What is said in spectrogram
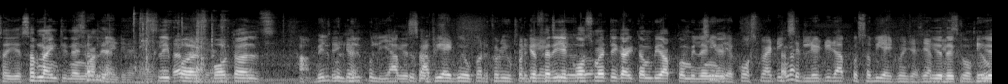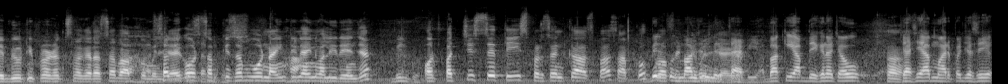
सही है सब 99 नाइन वाले 99 वाले, स्लीपर्स सब 99 बॉटल्स हाँ बिल्कुल बिल्कुल ये ये आपको काफ़ी आइटमें ऊपर थोड़ी ऊपर ठीक है फिर ये कॉस्मेटिक आइटम भी आपको मिलेंगे। कॉस्मेटिक से रिलेटेड आपको सभी आइटमें जैसे आप ये देखो ये ब्यूटी प्रोडक्ट्स वगैरह सब आपको हाँ, मिल जाएगा और सबके सब वो 99 वाली रेंज है। बिल्कुल। और 25 से 30 परसेंट का आसपास आपको बिल्कुल मार्जिन मिलता है भैया बाकी आप देखना चाहो हाँ। जैसे आप हमारे पास जैसे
